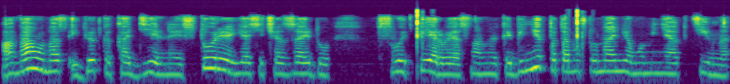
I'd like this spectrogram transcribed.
она у нас идет как отдельная история. Я сейчас зайду в свой первый основной кабинет, потому что на нем у меня активно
